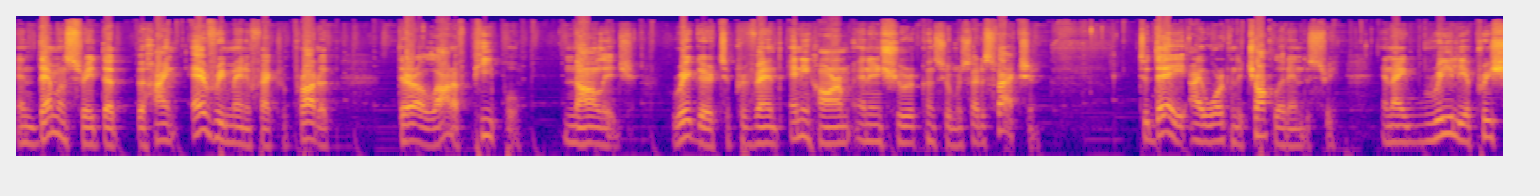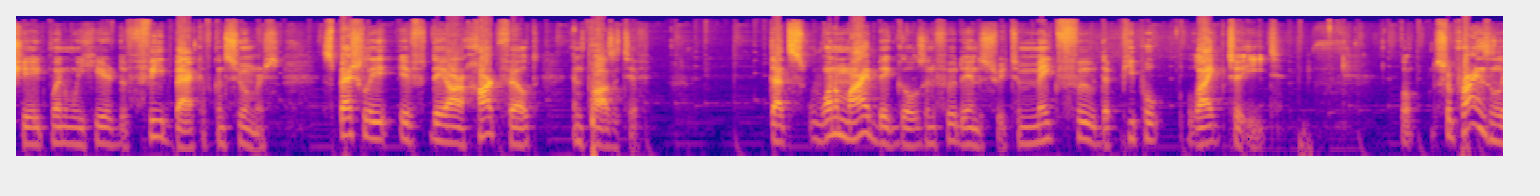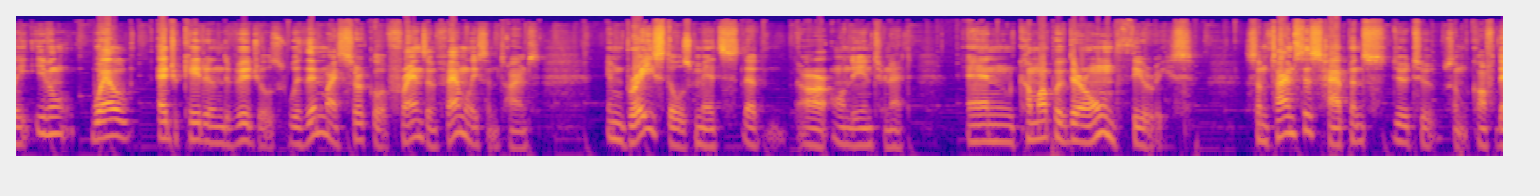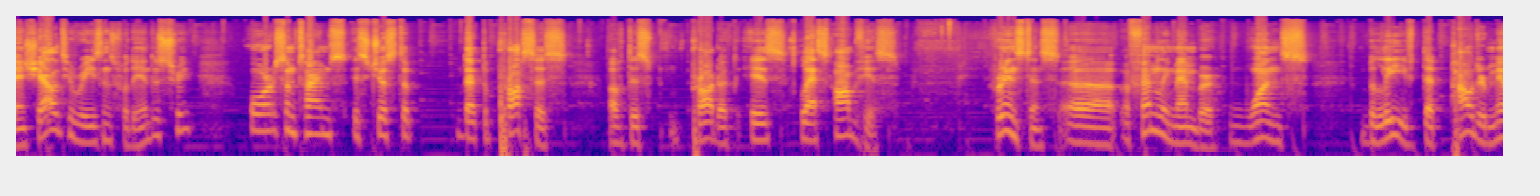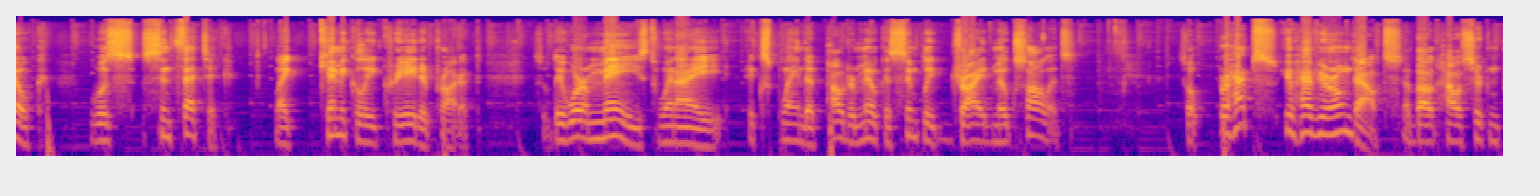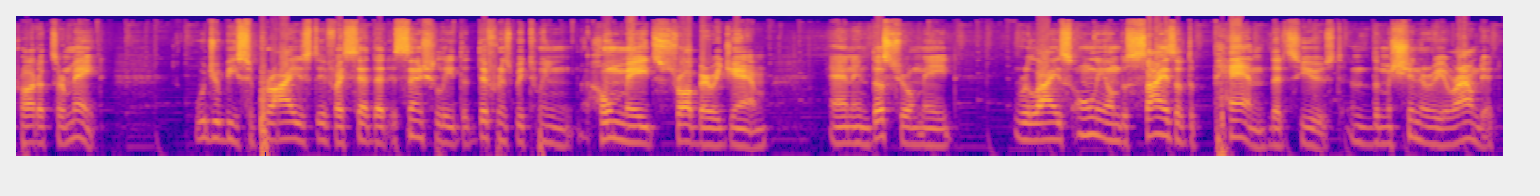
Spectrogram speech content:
and demonstrate that behind every manufactured product there are a lot of people, knowledge, rigor to prevent any harm and ensure consumer satisfaction. Today I work in the chocolate industry and I really appreciate when we hear the feedback of consumers especially if they are heartfelt and positive. That's one of my big goals in the food industry to make food that people like to eat. Well, surprisingly, even well educated individuals within my circle of friends and family sometimes embrace those myths that are on the internet and come up with their own theories. Sometimes this happens due to some confidentiality reasons for the industry, or sometimes it's just a, that the process of this product is less obvious. For instance, uh, a family member once believed that powder milk was synthetic, like chemically created product. So they were amazed when I explained that powder milk is simply dried milk solids. So perhaps you have your own doubts about how certain products are made. Would you be surprised if I said that essentially the difference between homemade strawberry jam and industrial made relies only on the size of the pan that's used and the machinery around it,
